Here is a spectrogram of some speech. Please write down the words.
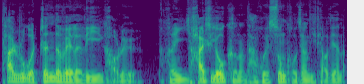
他如果真的为了利益考虑。很还是有可能他会松口降低条件的，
